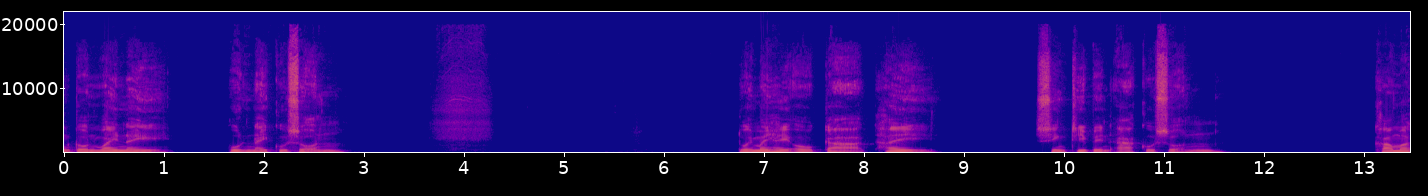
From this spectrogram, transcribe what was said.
งตนไว้ในบุญในกุศล โดยไม่ให้โอกาสให้สิ่งที่เป็นอกุศล เข้ามา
